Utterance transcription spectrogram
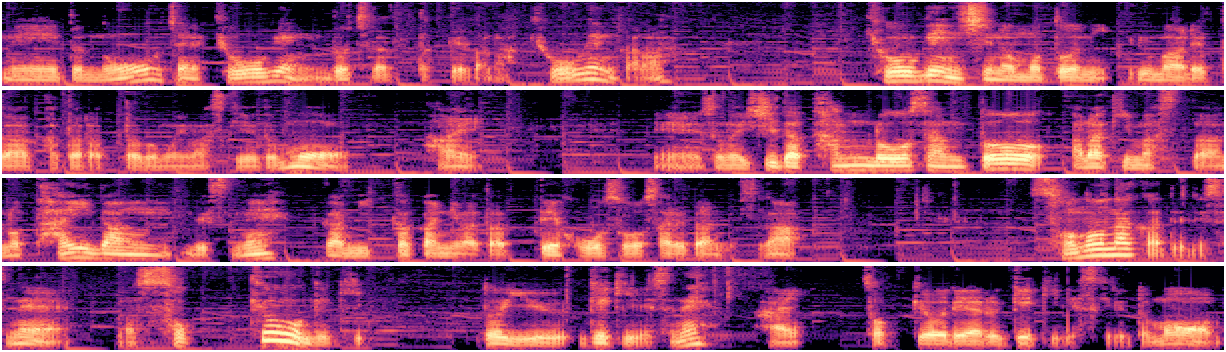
ー、と、能じゃない、狂言、どっちだったっけかな狂言かな？狂言師のもとに生まれた方だったと思いますけれども、はい。えー、その石田丹郎さんと荒木マスターの対談ですね、が3日間にわたって放送されたんですが、その中でですね、即興劇という劇ですね。はい。即興でやる劇ですけれども、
